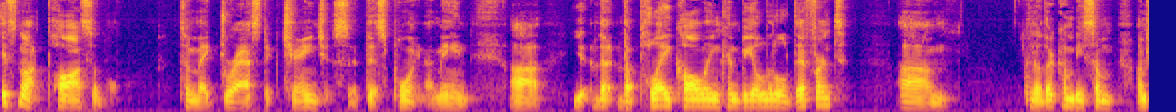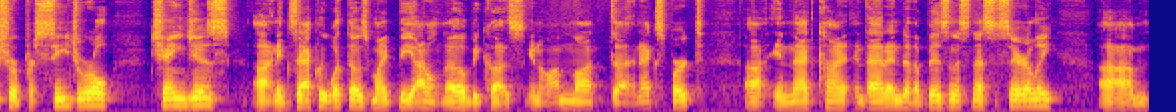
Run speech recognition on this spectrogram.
it's not possible to make drastic changes at this point. I mean, uh, the the play calling can be a little different. Um, you know, there can be some, I'm sure, procedural changes, uh, and exactly what those might be, I don't know because you know I'm not uh, an expert uh, in that kind, in that end of the business necessarily. Um,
